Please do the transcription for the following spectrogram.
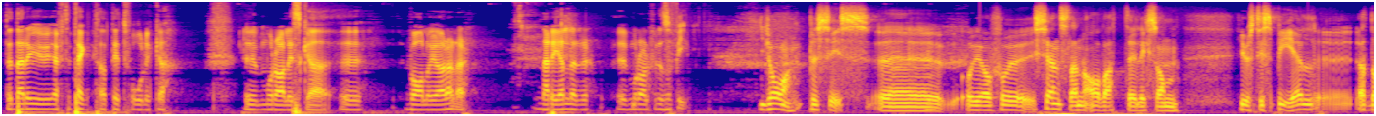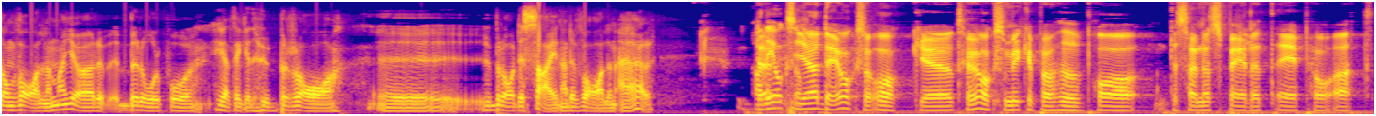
det där är ju eftertänkt att det är två olika moraliska val att göra där. När det gäller eh, moralfilosofi. Ja, precis. Eh, och jag får känslan av att det liksom just i spel, eh, att de valen man gör beror på helt enkelt hur bra, hur bra designade valen är. Ja, det också. Ja, det också. Och uh, tror jag också mycket på hur bra designat spelet är på att,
